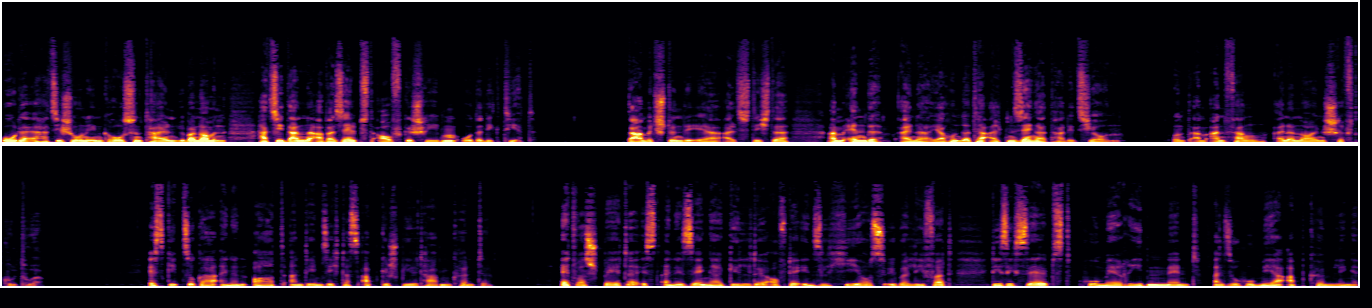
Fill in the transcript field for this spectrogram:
oder er hat sie schon in großen Teilen übernommen, hat sie dann aber selbst aufgeschrieben oder diktiert. Damit stünde er als Dichter am Ende einer jahrhundertealten Sängertradition und am Anfang einer neuen Schriftkultur. Es gibt sogar einen Ort, an dem sich das abgespielt haben könnte. Etwas später ist eine Sängergilde auf der Insel Chios überliefert, die sich selbst Homeriden nennt, also Homerabkömmlinge.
